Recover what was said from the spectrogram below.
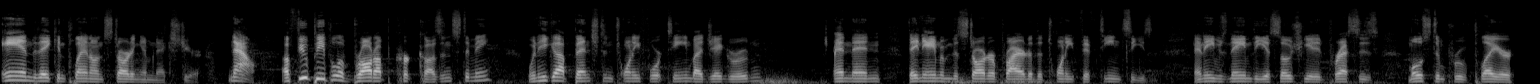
and they can plan on starting him next year. Now, a few people have brought up Kirk Cousins to me when he got benched in 2014 by Jay Gruden, and then they named him the starter prior to the 2015 season, and he was named the Associated Press's Most Improved Player,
